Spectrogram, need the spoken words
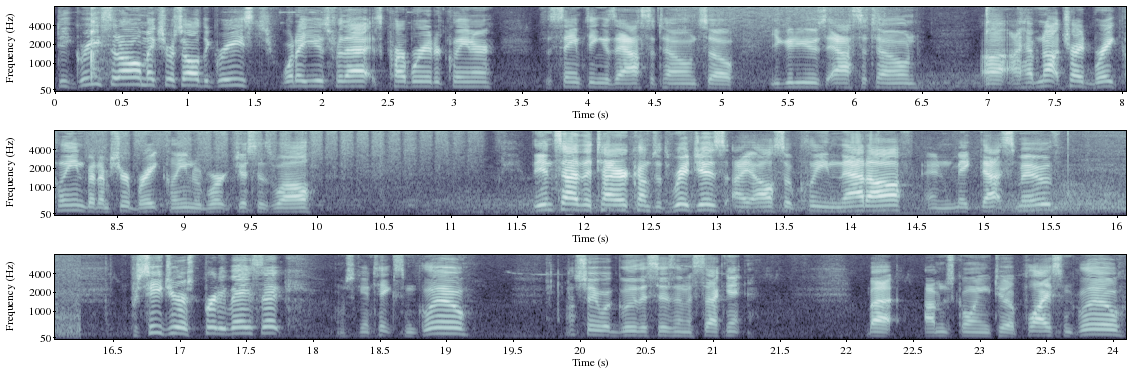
degrease it all, make sure it's all degreased. What I use for that is carburetor cleaner. It's the same thing as acetone, so you could use acetone. Uh, I have not tried brake clean, but I'm sure brake clean would work just as well. The inside of the tire comes with ridges. I also clean that off and make that smooth. Procedure is pretty basic. I'm just going to take some glue. I'll show you what glue this is in a second. But I'm just going to apply some glue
